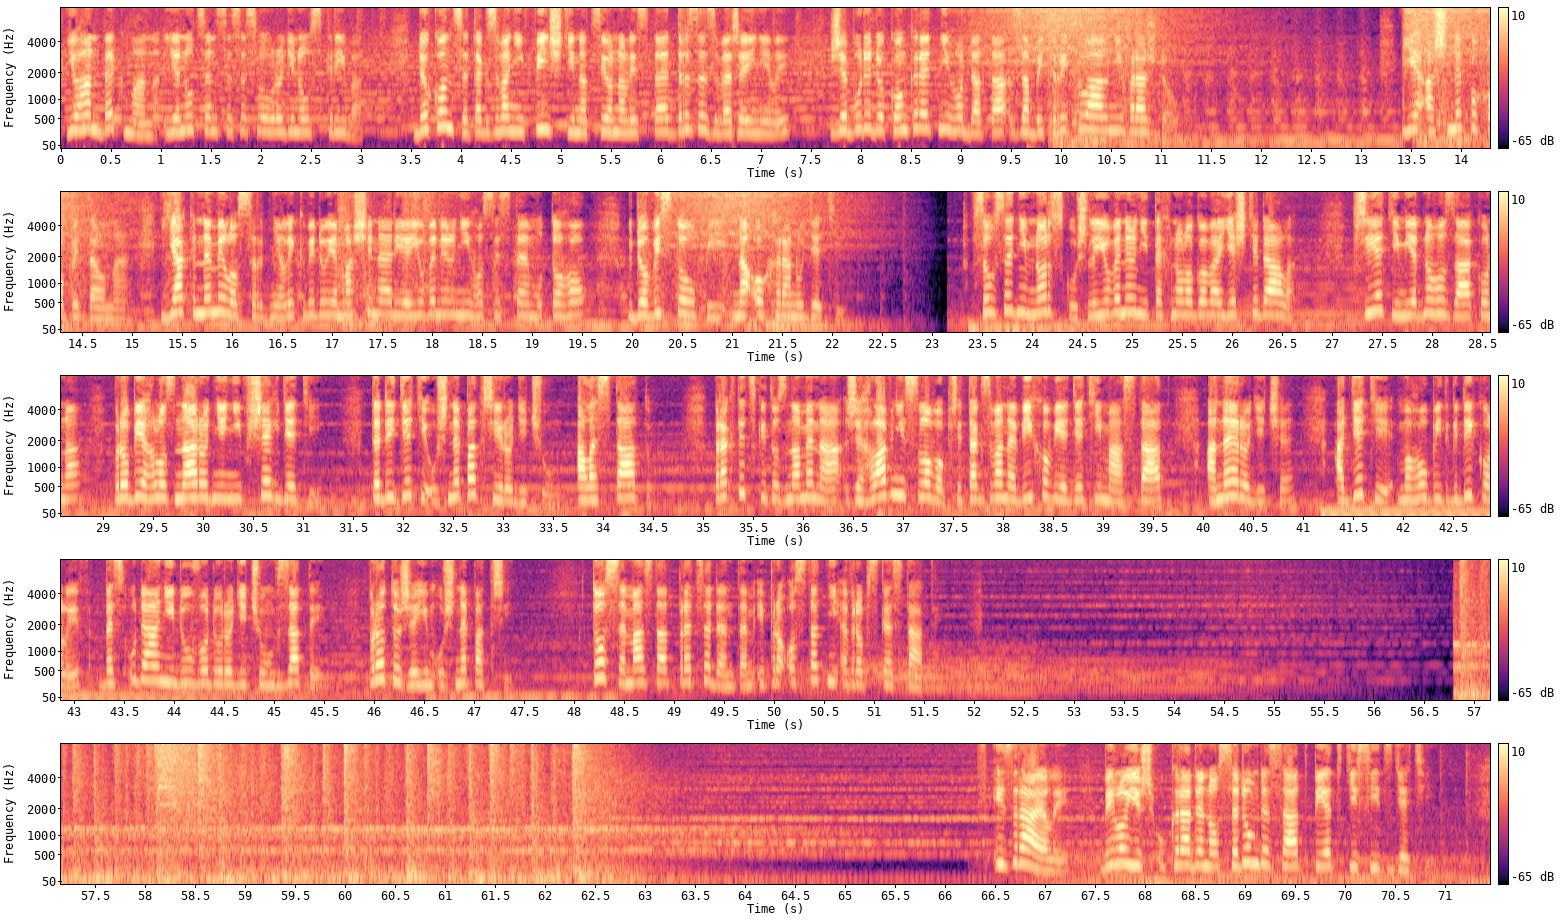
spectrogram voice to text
Johan Beckman je nucen se se svou rodinou skrývat. Dokonce tzv. finští nacionalisté drze zveřejnili, že bude do konkrétního data zabit rituální vraždou. Je až nepochopitelné, jak nemilosrdně likviduje mašinérie juvenilního systému toho, kdo vystoupí na ochranu dětí. V sousedním Norsku šli juvenilní technologové ještě dále. Přijetím jednoho zákona proběhlo znárodnění všech dětí, tedy děti už nepatří rodičům, ale státu. Prakticky to znamená, že hlavní slovo při takzvané výchově dětí má stát a ne rodiče a děti mohou být kdykoliv bez udání důvodu rodičům vzaty, protože jim už nepatří. To se má stát precedentem i pro ostatní evropské státy. Izraeli bylo již ukradeno 75 tisíc dětí.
